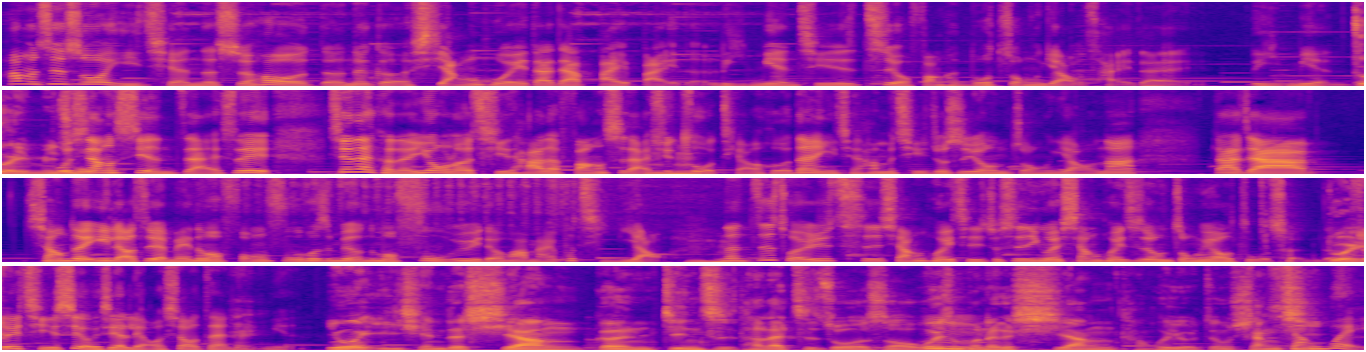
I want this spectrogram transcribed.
他们是说以前的时候的那个香灰，大家拜拜的里面其实是有放很多中药材在里面的。对，没错。不像现在，所以现在可能用了其他的方式来去做调和，嗯、但以前他们其实就是用中药。那大家。相对医疗资源没那么丰富，或是没有那么富裕的话，买不起药。嗯、那之所以去吃香灰，其实就是因为香灰是用中药做成的，对，所以其实是有一些疗效在里面。因为以前的香跟金子，它在制作的时候，为什么那个香它会有这种香气？香味。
